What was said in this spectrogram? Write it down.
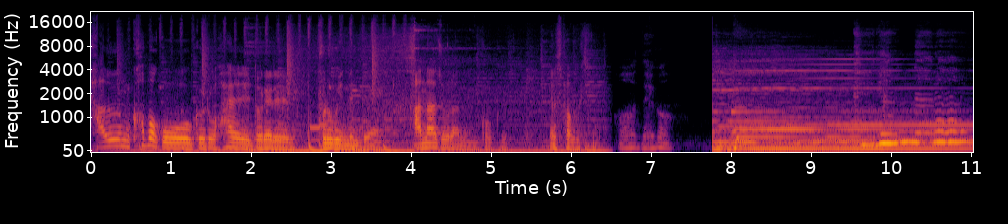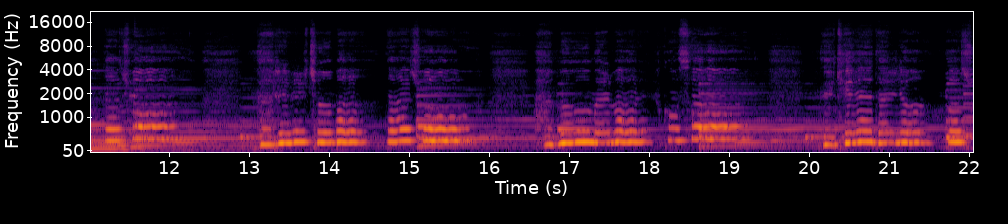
다음 커버곡으로 할 노래를 부르고 있는데요. 안아줘라는 곡을 연습하고 있습니다. 아 내가 그냥 날 안아줘 나를 좀 안아줘 아무 말 말고서 내게 달려와줘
